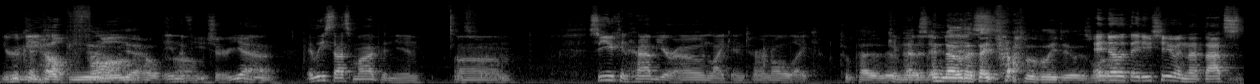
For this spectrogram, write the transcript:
you're Who gonna can need help help, you, from yeah, help in the future. Yeah. Mhm. At least that's my opinion. That's um, so you can have your own like internal like competitiveness, and know that they probably do as well. and know that they do too, and that that's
